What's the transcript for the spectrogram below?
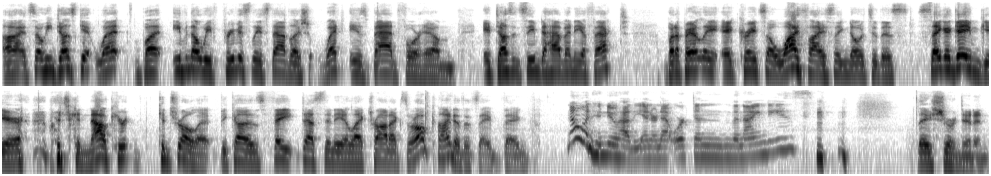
Uh, and so he does get wet, but even though we've previously established wet is bad for him, it doesn't seem to have any effect. But apparently, it creates a Wi-Fi signal to this Sega Game Gear, which can now cur- control it because Fate, Destiny, Electronics are all kind of the same thing. No one who knew how the internet worked in the 90s. They sure didn't.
